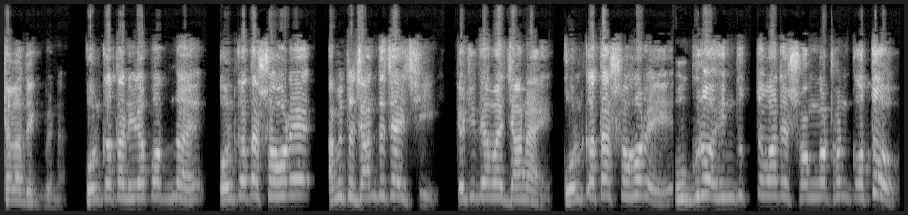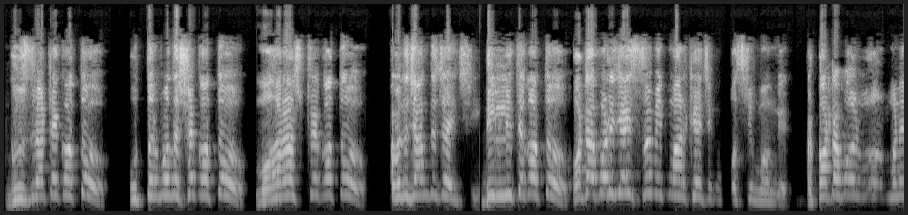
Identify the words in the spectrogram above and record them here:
খেলা দেখবে না। কলকাতা নিরাপদ নয়, কলকাতা শহরে আমি তো জানতে চাইছি, কেউ যদি আমায় জানায়, কলকাতা শহরে উগ্র হিন্দুত্ববাদের সংগঠন কত? গুজরাটে কত? উত্তরপ্রদেশে কত? মহারাষ্ট্রে কত? আমি তো জানতে চাইছি, দিল্লিতে কত? কটা পরিযায়ী শ্রমিক মার খেয়েছে পশ্চিমবঙ্গে? আর কটা মানে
